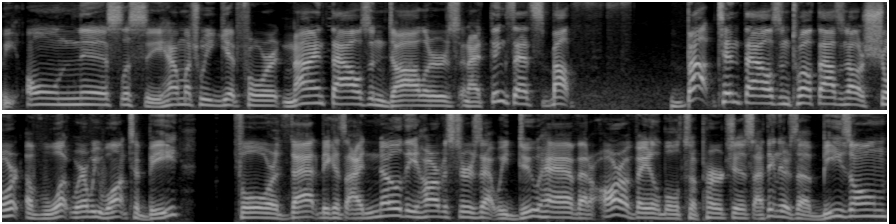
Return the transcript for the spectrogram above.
we own this. Let's see how much we get for it. $9,000. And I think that's about about $10,000, $12,000 short of what where we want to be for that because I know the harvesters that we do have that are available to purchase. I think there's a Bizon.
